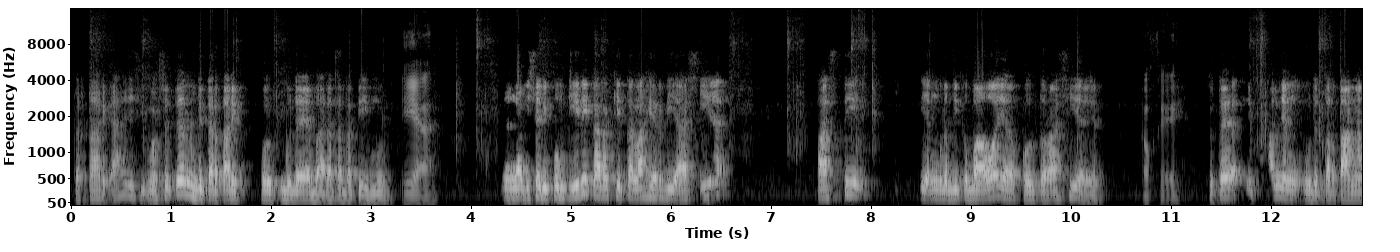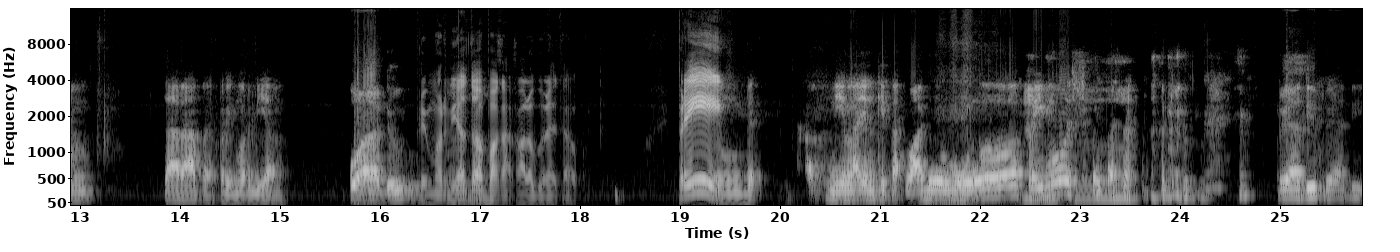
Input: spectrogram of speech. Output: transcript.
tertarik aja sih. Maksudnya lebih tertarik budaya barat apa timur. iya, Yang nggak bisa dipungkiri karena kita lahir di Asia, pasti yang lebih ke bawah ya kultur Asia ya. oke. Maksudnya itu kan yang udah tertanam secara apa ya, primordial. Waduh. Primordial tuh apa kak kalau boleh tahu? Pri, nilai yang kita waduh primus Priadi, Priadi.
